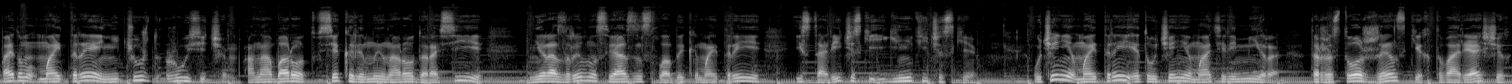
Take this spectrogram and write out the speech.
Поэтому Майтрея не чужд русичам, а наоборот, все коренные народы России неразрывно связаны с владыкой Майтреи исторически и генетически – Учение Майтрей – это учение Матери Мира, торжество женских, творящих,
